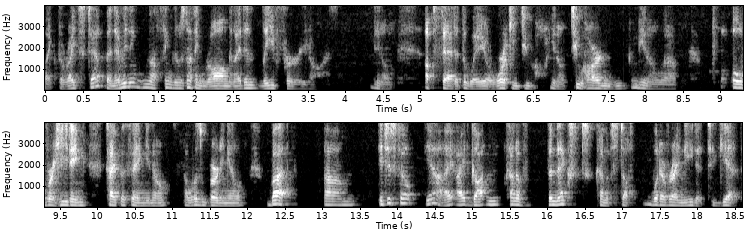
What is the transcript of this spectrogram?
like the right step, and everything. Nothing. There was nothing wrong, and I didn't leave for you know, you know, upset at the way or working too you know too hard and you know uh, overheating type of thing. You know, I wasn't burning out, but um, it just felt yeah, I, I'd gotten kind of the next kind of stuff, whatever I needed to get,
